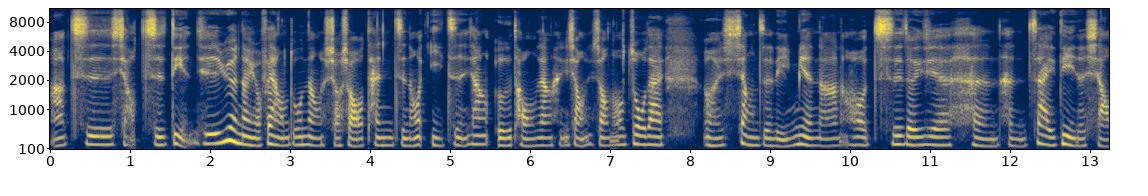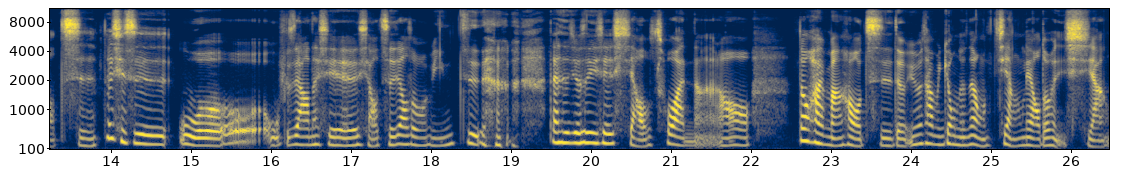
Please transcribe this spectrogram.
然后吃小吃店。其实越南有非常多那种小小的摊子，然后椅子很像儿童这样很小很小，然后坐在嗯巷子里面啊，然后吃的一些很很在地的小吃。但其实我我不知道那些小吃叫什么名字，但是就是一些小串呐、然后。都还蛮好吃的，因为他们用的那种酱料都很香。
